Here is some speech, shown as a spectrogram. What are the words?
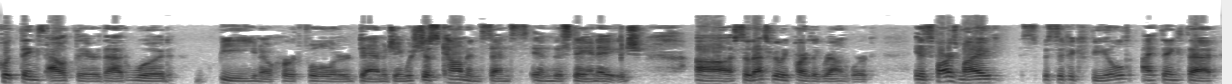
put things out there that would be, you know, hurtful or damaging, which is just common sense in this day and age. Uh, so that's really part of the groundwork. As far as my specific field, I think that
